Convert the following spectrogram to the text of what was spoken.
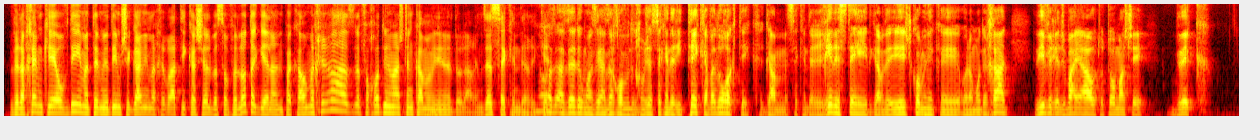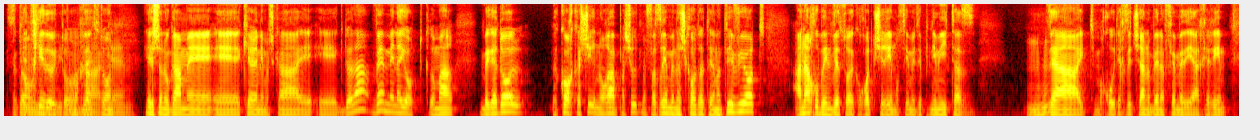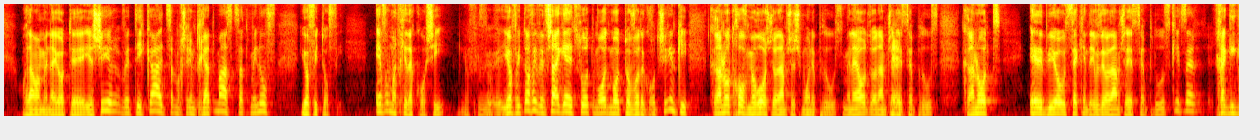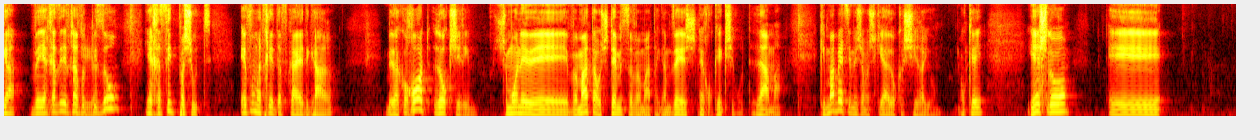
ולכם כעובדים, אתם יודעים שגם אם החברה תיכשל בסוף ולא תגיע להנפקה או מכירה, אז לפחות מימשתם כמה מיליוני דולרים. זה secondary, לא, כן. אז, אז זה דוגמה, זה, אז אנחנו עובדים בתחום של secondary tech, אבל לא רק tech, גם secondary real estate, גם זה, יש כל מיני אה, עולמות אחד. leverage buyout, אותו מה שבלקסטון התחילו איתו, בלקסטון. כן. יש לנו גם אה, אה, קרן עם השקעה אה, אה, גדולה, ומניות. כלומר, בגדול, לקוח כשיר נורא פשוט, מפזרים בין השקעות אלטרנטיביות. אנחנו באינבסטור לקוחות כשירים עושים את זה פנימית, אז מהמם. זה ההתמחות יחסית שלנו בין הפמילי האחרים, עולם המניות אה, ישיר, ותקרה, קצת מכשירים דחיית מס, קצת מינוף, יופי טופי. איפה מתחיל הקושי? יופי, ו- יופי. טופי, ואפשר להגיע לתשואות מאוד מאוד טובות לקוחות כשירים, כי קרנות חוב מראש זה עולם של 8 פלוס, מניות זה עולם של כן. 10 פלוס, קרנות LBO, סקנדרי וזה עולם של 10 פלוס, קיצר, חגיגה. ויחסית אפשר לעשות. פיזור, יחסית פשוט. איפה מתחיל דווקא האתגר? בלקוחות לא כשירים. 8 ומטה או 12 ומטה, גם זה יש שני חוקי כשירות. למה? כי מה בעצם יש המשקיע הלא כשיר היום, אוקיי? יש לו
